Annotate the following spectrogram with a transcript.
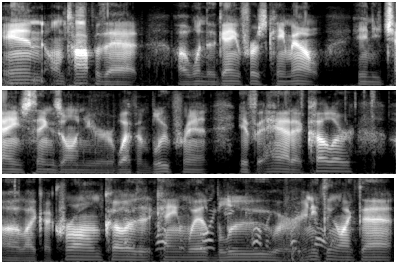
and on top of that, uh, when the game first came out, and you change things on your weapon blueprint, if it had a color, uh, like a chrome color that it came with, blue or anything like that,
